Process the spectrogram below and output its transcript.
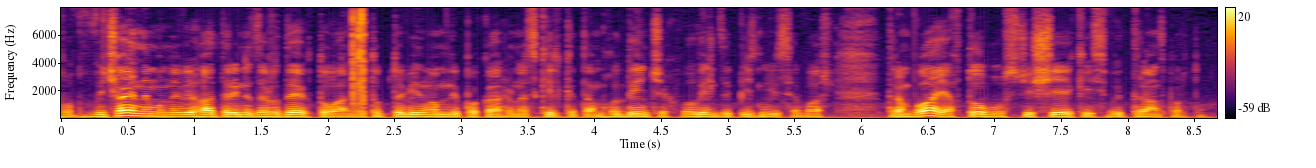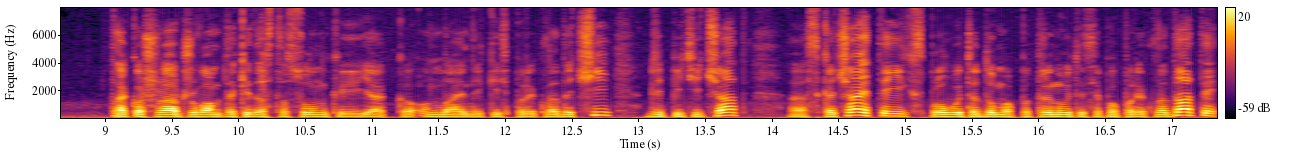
в звичайному навігаторі не завжди актуальний. Тобто він вам не покаже, наскільки там годин чи хвилин запізнюється ваш трамвай, автобус чи ще якийсь вид транспорту. Також раджу вам такі застосунки, як онлайн якісь перекладачі, GPT-чат. Е, Скачайте їх, спробуйте вдома потренуйтеся поперекладати.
